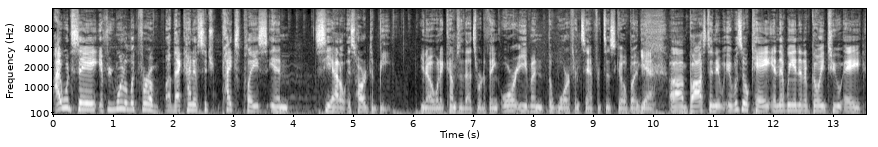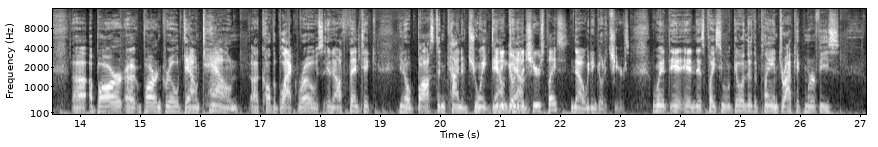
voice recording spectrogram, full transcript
I would say if you want to look for a, a, that kind of situ- Pike's Place in Seattle, is hard to beat. You know, when it comes to that sort of thing, or even the wharf in San Francisco. But Yeah. um, Boston, it, it was okay, and then we ended up going to a uh, a bar uh, bar and grill downtown uh, called the Black Rose, an authentic, you know, Boston kind of joint you downtown. didn't go to the Cheers place? No, we didn't go to Cheers. Went in, in this place. You would go in there. They're playing Dropkick Murphys.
